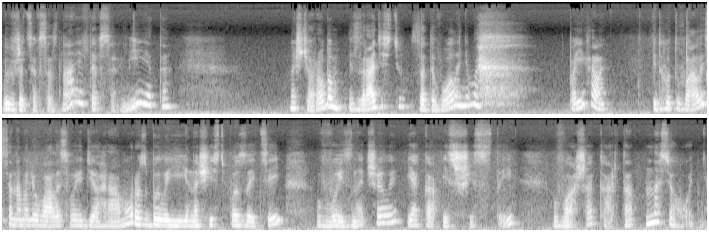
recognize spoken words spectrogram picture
Ви вже це все знаєте, все вмієте. Ну що, робимо із радістю, з задоволенням. Поїхали? Підготувалися, намалювали свою діаграму, розбили її на 6 позицій, визначили, яка із 6 ваша карта на сьогодні.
